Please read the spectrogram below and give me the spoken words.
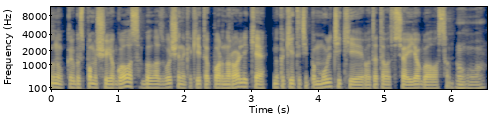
ну, как бы с помощью ее голоса было озвучены какие-то порно-ролики, ну, какие-то типа мультики, вот это вот все ее голосом. Ого.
